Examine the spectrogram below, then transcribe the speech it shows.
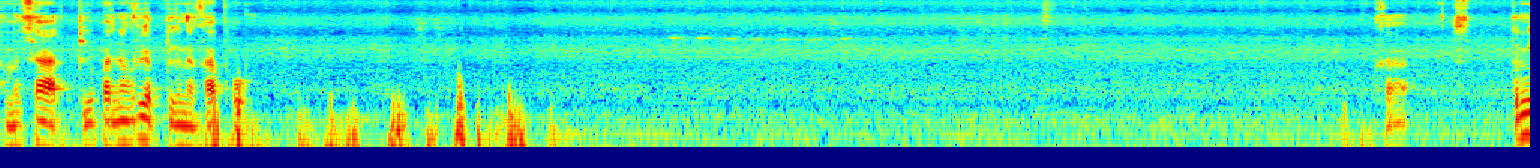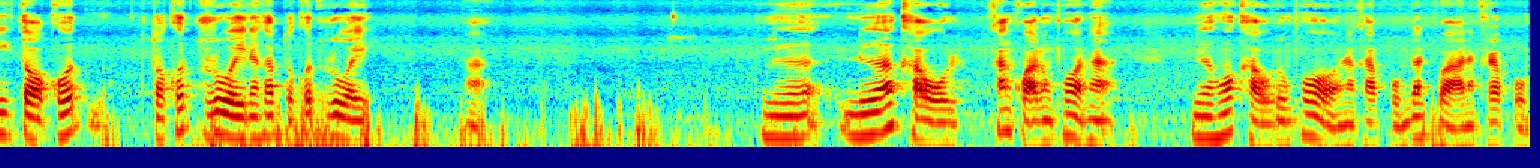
ธรรมชาติผิวพรรณต้องเรียบตึงนะครับผม ครับจะมีต่อคดต่อคดรวยนะครับ ต่อคดรวยเนื้อเนื้อเข่าข้างขวาหลวงพ่อนะฮะเนื้อหัวเข่าหลวงพ่อนะครับ ผมด้านขวานะครับผม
